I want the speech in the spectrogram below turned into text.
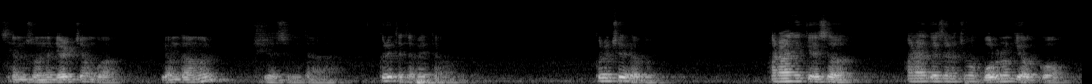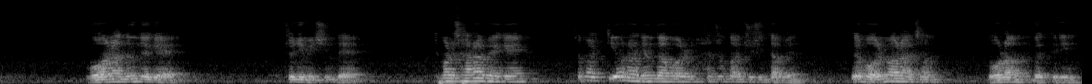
샘솟는 열정과 영감을 주셨습니다. 그래 대답했다고 합니다. 그렇죠 여러분. 하나님께서 하나님께서는 정말 모르는 게 없고 무한한 능력의 주님이신데 정말 사람에게 정말 뛰어난 영감을 한순간 주신다면 여러분 얼마나 참 놀라운 것들이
